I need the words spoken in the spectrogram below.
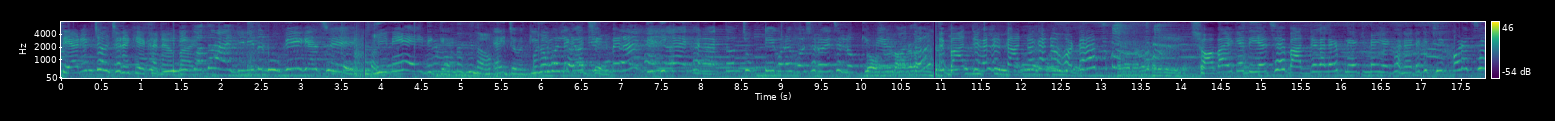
শেয়ারিং চলছে নাকি এখানে আবার? কোথায়? গিনি তো ঢুকেই গেছে। গিনি এইদিকে। এই যে গিনি বললে কেউ চিনবে না দিদিকা এখানে একদম চুপটি করে বসে রয়েছে লক্ষ্মী মেয়ের মতো। বার্থডে গালের কান্না কেন হঠাৎ? সবাইকে দিয়েছে বার্থডে গালের প্লেট নেই এখানে এটা কি ঠিক করেছে?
